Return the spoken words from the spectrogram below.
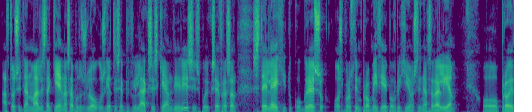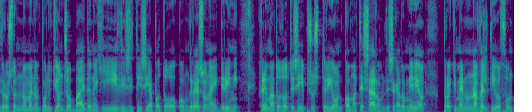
Αυτός ήταν μάλιστα και ένας από τους λόγους για τις επιφυλάξεις και αντιρρήσεις που εξέφρασαν στελέχη του Κογκρέσου ως προς την προμήθεια υποβρυχίων στην Αυστραλία. Ο πρόεδρος των Ηνωμένων Πολιτειών Τζο Μπάιντεν έχει ήδη ζητήσει από το Κογκρέσο να εγκρίνει χρηματοδότηση ύψους 3,4 δισεκατομμυρίων προκειμένου να βελτιωθούν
